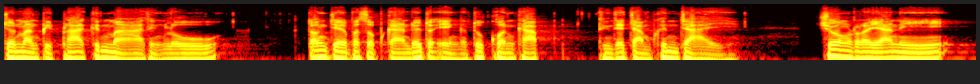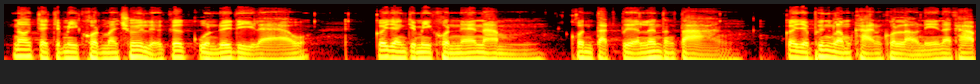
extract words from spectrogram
จนมันผิดพลาดขึ้นมาถึงรู้ ต้องเจอประสบการณ์ด้วยตัวเองกันทุกคนครับ ถึงจะจำขึ้นใจ ช่วงระยะนี้นอกจากจะมีคนมาช่วยเหลือเกื้อกูลด้วยดีแล้ว ก็ยังจะมีคนแนะนำคนตักเตือนเรื่องต่างๆ ก็อย่าเพิ่งลำคาญคนเหล่านี้นะครับ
